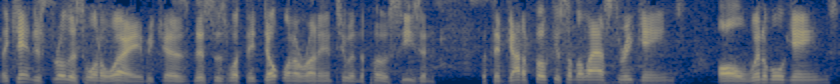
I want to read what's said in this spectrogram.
they can't just throw this one away because this is what they don't want to run into in the postseason. But they've got to focus on the last three games, all winnable games.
